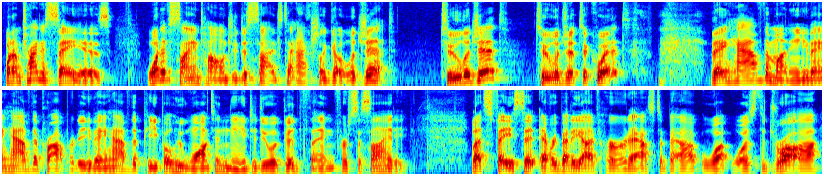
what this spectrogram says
What I'm trying to say is, what if Scientology decides to actually go legit? Too legit? Too legit to quit? they have the money, they have the property, they have the people who want and need to do a good thing for society. Let's face it, everybody I've heard asked about what was the draw.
